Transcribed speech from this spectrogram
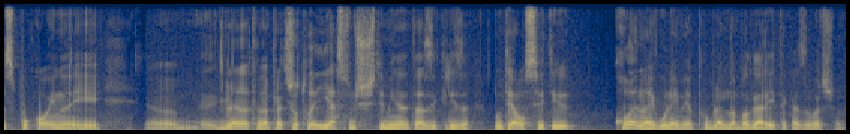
спокойна и гледате напред, защото е ясно, че ще мине тази криза, но тя освети кой е най-големия проблем на България и така завършваме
